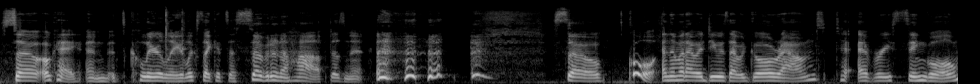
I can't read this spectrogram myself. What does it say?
So, okay, and it's clearly, it looks like it's a seven and a half, doesn't it? so, cool. And then what I would do is I would go around to every single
